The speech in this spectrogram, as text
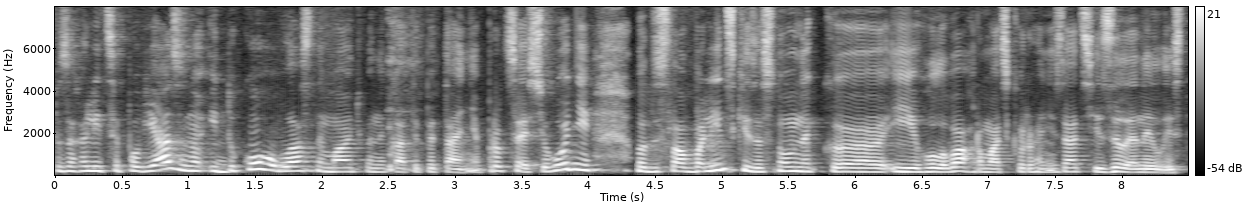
взагалі це пов'язано і до кого власне мають виникати питання? Про це сьогодні Владислав Балінський, засновник е, і голова громадської організації Зелений лист.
